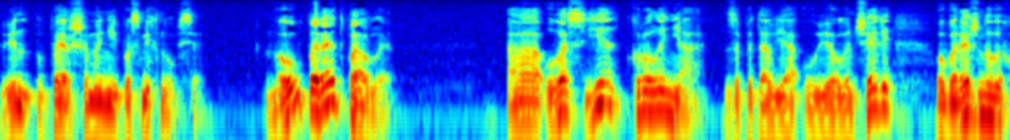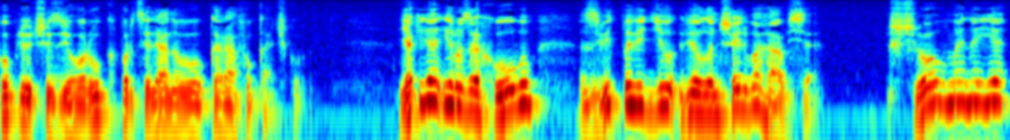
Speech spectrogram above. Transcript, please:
Він вперше мені посміхнувся. Ну, вперед, Павле. А у вас є кроленя? запитав я у віолончелі, обережно вихоплюючи з його рук порцелянову карафу качку. Як я і розраховував, з відповіддю віолончель вагався. Що в мене є?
